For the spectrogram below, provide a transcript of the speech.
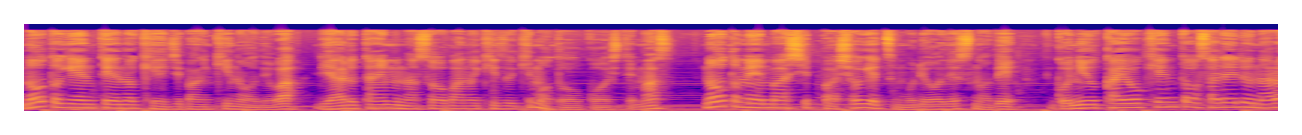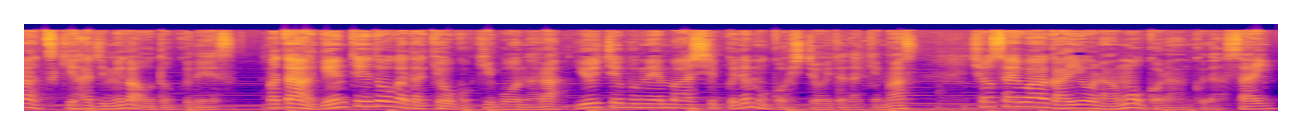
ノート限定の掲示板機能では、リアルタイムな相場の気づきも投稿してます。ノートメンバーシップは初月無料ですので、ご入会を検討されるなら月始めがお得です。また、限定動画だけをご希望なら、YouTube メンバーシップでもご視聴いただけます。詳細は概要欄をご覧ください。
